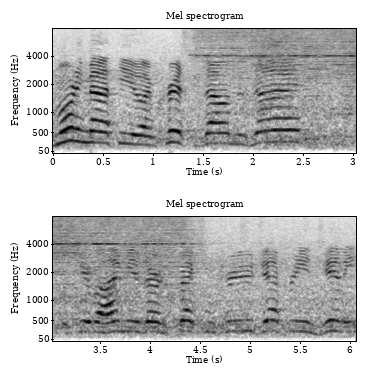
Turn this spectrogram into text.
Good morning, Matthew. I'm Chris Design. Just here behind me is our inspection crew, Jeffrey and Jimmy.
